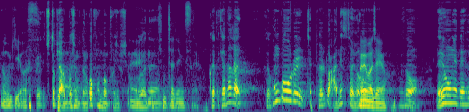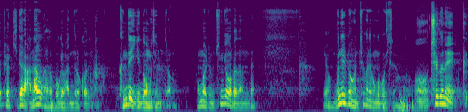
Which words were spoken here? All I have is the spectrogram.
너무 귀여웠어. 그 주토피아 안 보신 분들은 꼭 한번 보십시오. 네, 그거는 진짜 재밌어요. 그- 게다가 그 홍보를 제- 별로 안 했어요. 네 맞아요. 그래서 내용에 대해서 별 기대를 안 하고 가서 보게 만들었거든요. 근데 이게 너무 재밌더라고. 정말 좀 충격을 받았는데. 문일병은 최근에 본 거 뭐 있어요? 어 최근에 그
